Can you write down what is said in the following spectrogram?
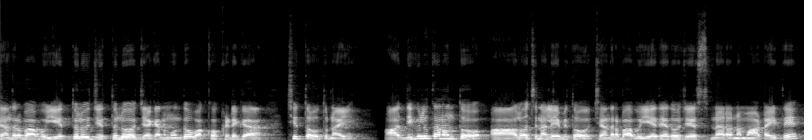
చంద్రబాబు ఎత్తులు జిత్తులు జగన్ ముందు ఒక్కొక్కటిగా చిత్తవుతున్నాయి. ఆ దిగులుతనంతో ఆ ఆలోచనలేమితో చంద్రబాబు ఏదేదో చేస్తున్నారన్న మాట అయితే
